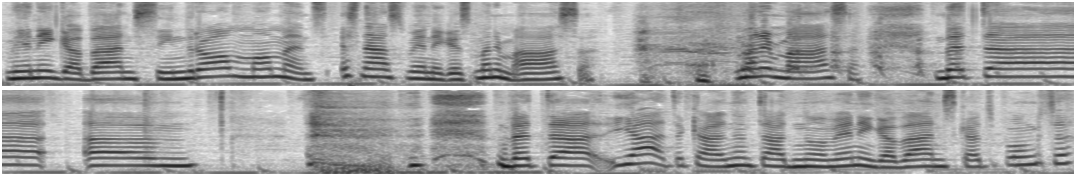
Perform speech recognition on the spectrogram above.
vienīgā bērna sindroma moments. Es neesmu vienīgais, man ir māsa. Man ir māsa. Bet, uh, um, bet uh, jā, tā kā nu, tāda no vienīgā bērna skatu punkta,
